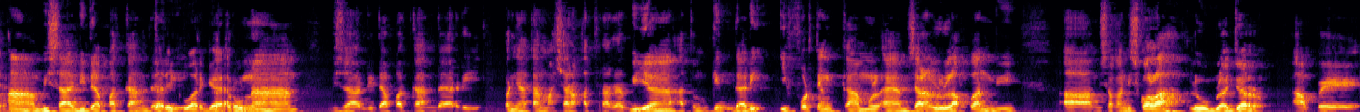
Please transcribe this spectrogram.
ya. Uh, bisa didapatkan dari, dari keluarga, keturunan, bisa didapatkan dari pernyataan masyarakat terhadap dia atau mungkin dari effort yang kamu eh, misalnya lu lakukan di uh, misalkan di sekolah, lu belajar sampai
